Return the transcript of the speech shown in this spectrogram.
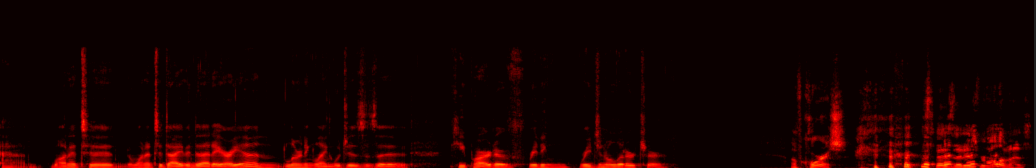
uh, wanted to wanted to dive into that area. And learning languages is a key part of reading regional literature. Of course, as it is for all of us.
